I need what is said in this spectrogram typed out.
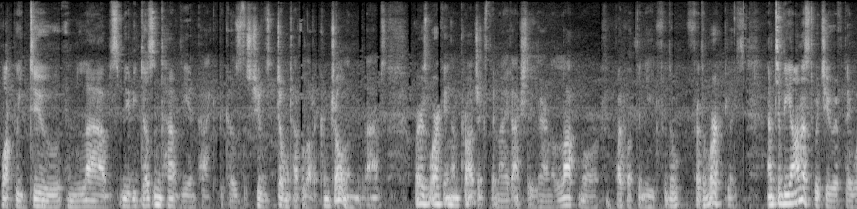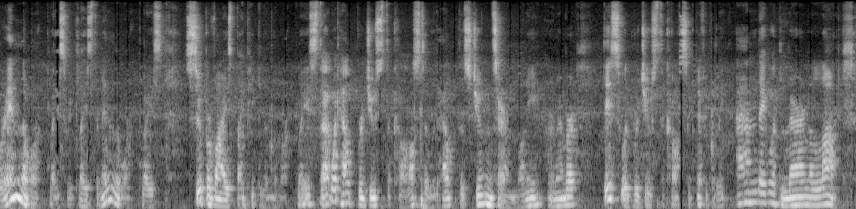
what we do in labs maybe doesn't have the impact because the students don't have a lot of control in the labs. Whereas working on projects, they might actually learn a lot more about what they need for the for the workplace. And to be honest with you, if they were in the workplace, we placed them in the workplace, supervised by people in the workplace, that would help reduce the cost. It would help the students earn money. Remember, this would reduce the cost significantly and they would learn a lot.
